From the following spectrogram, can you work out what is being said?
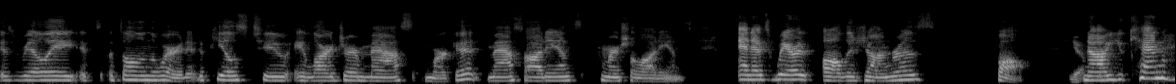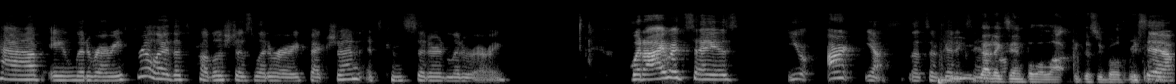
is really it's it's all in the word. It appeals to a larger mass market, mass audience, commercial audience, and it's where all the genres fall. Yeah. Now, you can have a literary thriller that's published as literary fiction. It's considered literary. What I would say is you aren't, yes, that's a good example. that example a lot because we both recently. Yeah,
